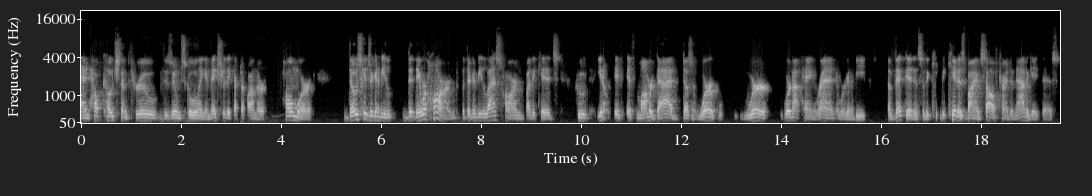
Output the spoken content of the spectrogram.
and help coach them through the Zoom schooling and make sure they kept up on their homework. Those kids are going to be they were harmed, but they're going to be less harmed by the kids who you know if if mom or dad doesn't work, we're we're not paying rent and we're going to be evicted, and so the the kid is by himself trying to navigate this.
